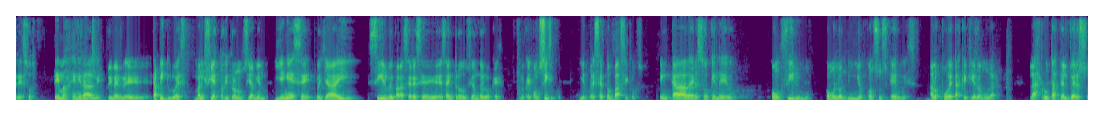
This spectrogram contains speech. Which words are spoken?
entre esos temas generales, el primer eh, capítulo es manifiestos y pronunciamientos. Y en ese, pues ya ahí sirve para hacer ese, esa introducción de lo que, lo que consiste. Y en preceptos básicos, en cada verso que leo, confirmo, como los niños con sus héroes, a los poetas que quiero emular. Las rutas del verso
